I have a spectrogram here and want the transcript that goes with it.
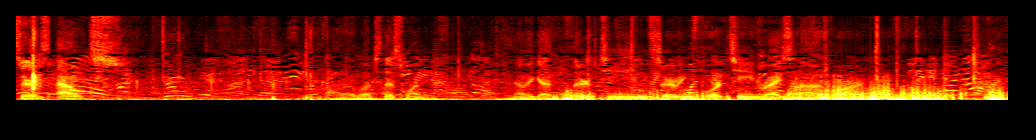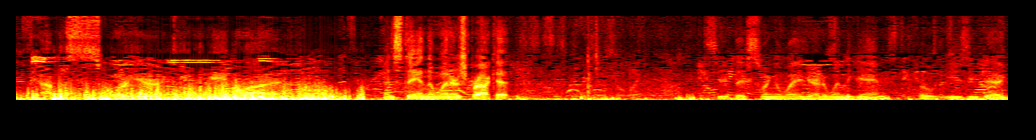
Serves out. Watch this one. Now we got 13 serving 14. Rice and Osborne have to score here, keep the game alive, and stay in the winner's bracket. See if they swing away here to win the game. Oh, easy dig.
